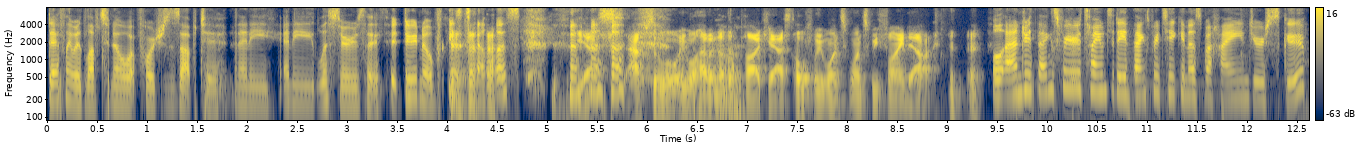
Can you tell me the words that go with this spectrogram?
definitely would love to know what Fortress is up to, and any any listeners that do know, please tell us. yes, absolutely. We'll have another podcast hopefully once once we find out. well, Andrew, thanks for your time today. Thanks for taking us behind your scoop.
